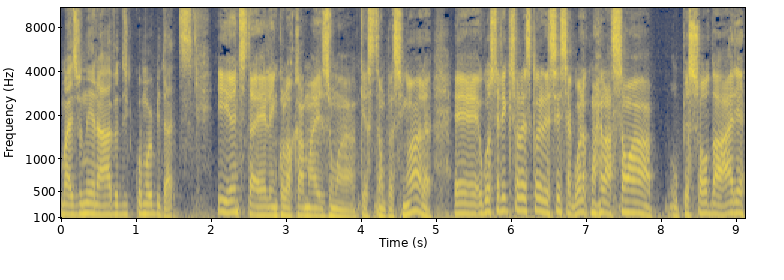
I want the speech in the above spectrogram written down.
mais vulnerável de comorbidades. E antes da Ellen colocar mais uma questão para a senhora, é, eu gostaria que a senhora esclarecesse agora com relação ao pessoal da área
